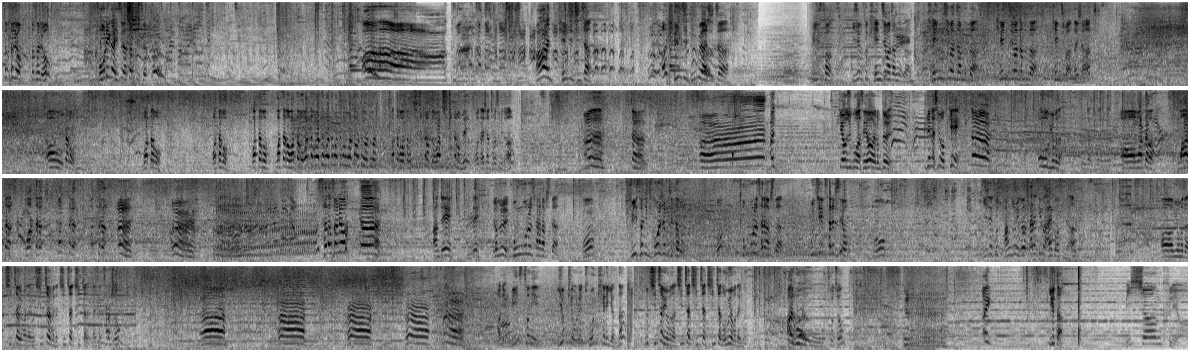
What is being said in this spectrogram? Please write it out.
좀 살려 좀 살려 거리가 있어야 싸울 수 있어요 아, 아 겐지 진짜. 아 겐지 누구야 진짜? 윈스턴 이제부터 겐지만 잡는다. 겐지만 잡는다. 겐지만 잡는다. 겐지만 나이샷. 어우 따가워 왔다고. 왔다고. 왔다고. 왔다고 왔다고 왔다고 왔다고 왔다고 왔다고 왔다고 왔다고 왔다고 왔다고 왔다고. 진짜 따갑다. 와 진짜 따갑네. 어 나이샷 잡았습니다. 아짜 아, 아이 깨워주고 가세요 여러분들. 그냥 가시면 어떡해. 아, 오 위험하다. 중간 중간 중간 어 왔다가 왔다가 왔다가 왔다가 왔다가. 으, 으, 살아 살려 까 안돼 안돼. 여러분들 동물을 사랑합시다. 어? 위선이 뭘 잘못했다고? 어? 동물을 사랑합시다. 우리 팀 살려주세요. 어? 이제 곧 방송 이거 다른 게임은 안 할 것 같습니다 아 위험하다. 진짜 위험하다 이거. 진짜 위험하다. 진짜 진짜. nice 살았죠? 아. 아니 윈스턴이 이렇게 원래 좋은 캐릭이었나? 이거 진짜 위험하다. 진짜 진짜 진짜 너무 위험하다 이거. 아이고 죽었죠? 아이. 이겼다. mission clear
